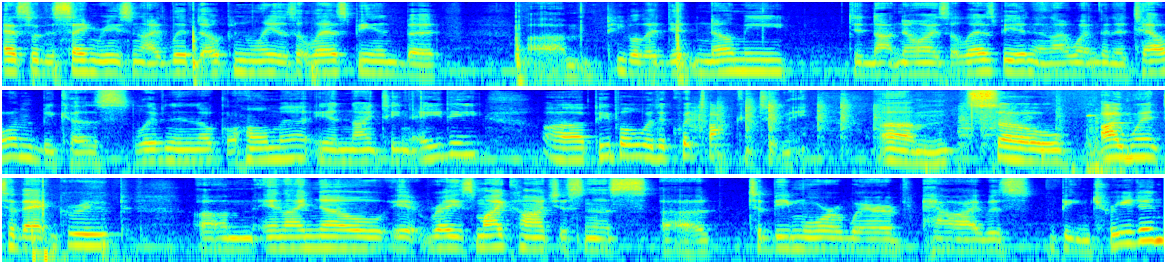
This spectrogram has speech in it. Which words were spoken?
That's for the same reason I lived openly as a lesbian, but um, people that didn't know me did not know I was a lesbian, and I wasn't going to tell them because living in Oklahoma in 1980, uh, people would have quit talking to me. Um, so I went to that group. Um, and I know it raised my consciousness uh, to be more aware of how I was being treated,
